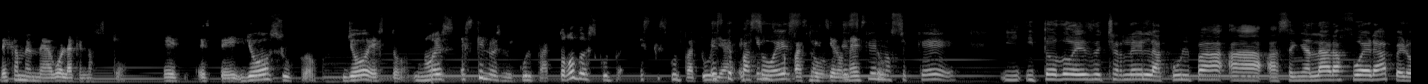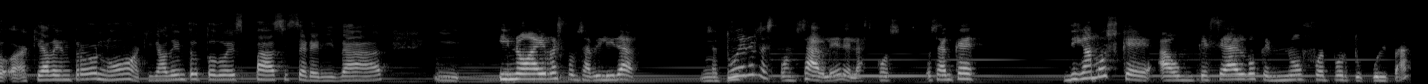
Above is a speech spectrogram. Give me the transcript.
déjame me hago la que no sé qué, este, yo sufro, yo esto, no es, es que no es mi culpa, todo es culpa, es que es culpa tuya. Es que pasó esto, es que no sé qué. Y, todo es echarle la culpa a, señalar afuera, pero aquí adentro no, aquí adentro todo es paz y serenidad. Y, y no hay responsabilidad. O sea, tú eres responsable de las cosas. O sea, aunque digamos que aunque sea algo que no fue por tu culpa,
